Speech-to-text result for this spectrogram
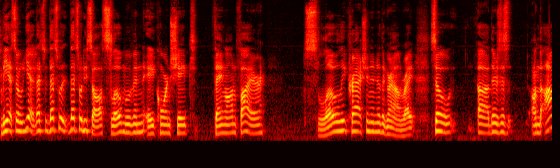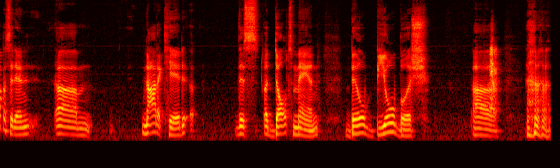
but yeah, so yeah, that's that's what that's what he saw. Slow moving acorn shaped thing on fire, slowly crashing into the ground. Right. So uh, there's this on the opposite end. Um, not a kid. This adult man, Bill Bulebush. Uh, I,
